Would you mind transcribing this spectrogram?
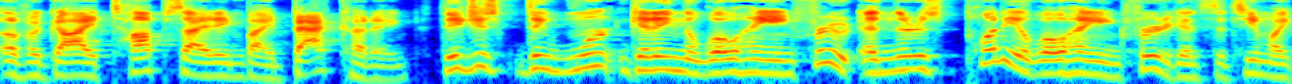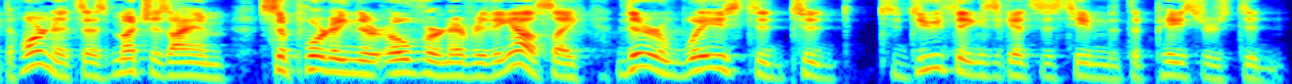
of a guy topsiding by back cutting. They just they weren't getting the low hanging fruit, and there's plenty of low hanging fruit against a team like the Hornets. As much as I am supporting their over and everything else, like there are ways to to to do things against this team that the Pacers didn't.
